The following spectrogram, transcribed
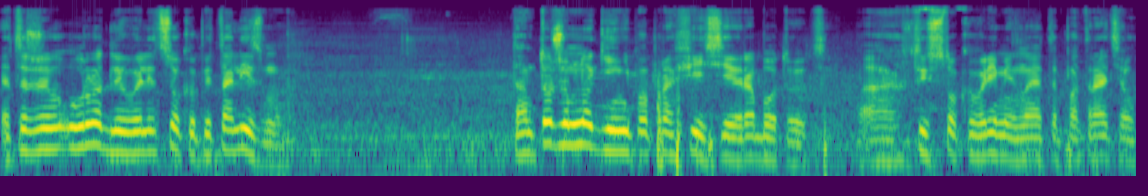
это же уродливое лицо капитализма. Там тоже многие не по профессии работают. А ты столько времени на это потратил.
